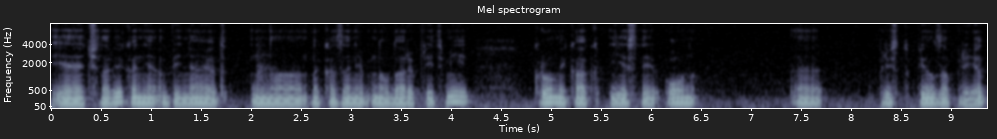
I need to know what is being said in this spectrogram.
э, человека не обвиняют на наказание на удары плетьми, кроме как если он э, приступил запрет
